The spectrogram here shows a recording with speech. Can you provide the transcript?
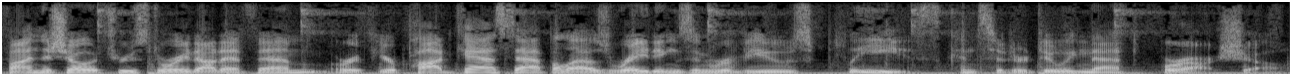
Find the show at truestory.fm, or if your podcast app allows ratings and reviews, please consider doing that for our show.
